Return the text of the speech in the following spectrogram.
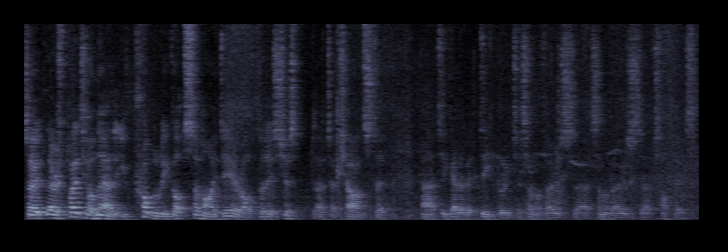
So there's plenty on there that you've probably got some idea of, but it's just a, a chance to uh, to get a bit deeper into some of those uh, some of those uh, topics.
